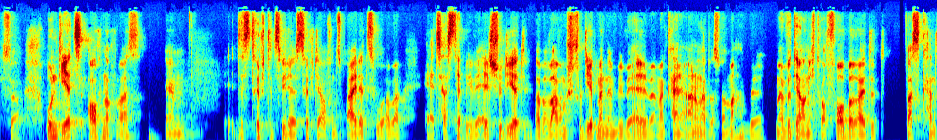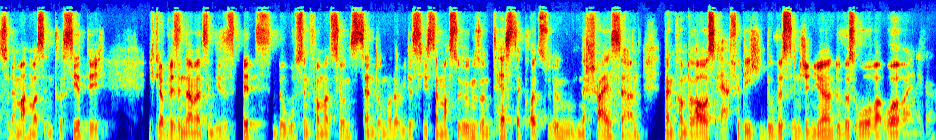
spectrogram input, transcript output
So. Und jetzt auch noch was. Ähm, das trifft jetzt wieder, es trifft ja auf uns beide zu, aber ja, jetzt hast du ja BWL studiert, aber warum studiert man denn BWL? Weil man keine Ahnung hat, was man machen will. Man wird ja auch nicht darauf vorbereitet, was kannst du da machen, was interessiert dich. Ich glaube, wir sind damals in dieses BITS, Berufsinformationszentrum oder wie das hieß, da machst du irgendeinen so Test, da kreuzt du irgendeine Scheiße an, dann kommt raus, ja, für dich, du wirst Ingenieur und du wirst Rohr, Rohrreiniger.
